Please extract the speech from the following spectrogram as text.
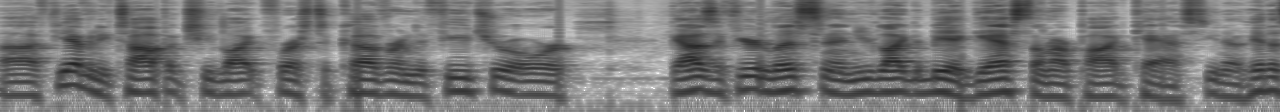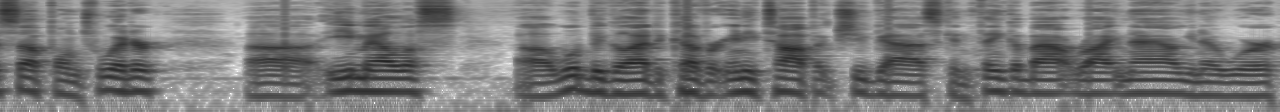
Uh, if you have any topics you'd like for us to cover in the future, or guys, if you're listening and you'd like to be a guest on our podcast, you know, hit us up on Twitter, uh, email us. Uh, we'll be glad to cover any topics you guys can think about right now. You know, we're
